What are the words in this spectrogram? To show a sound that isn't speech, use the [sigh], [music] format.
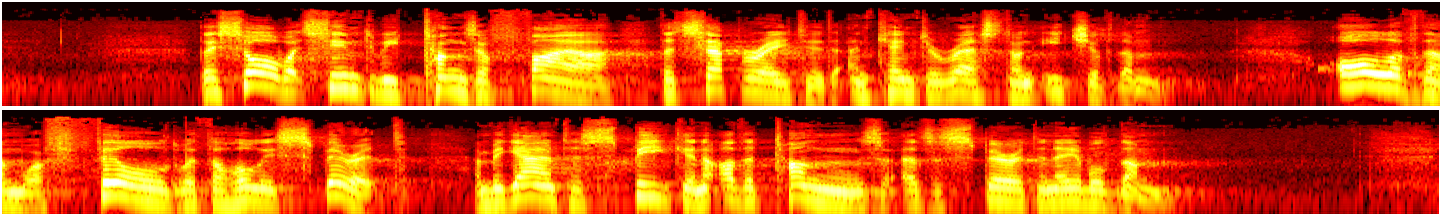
They saw what seemed to be tongues of fire that separated and came to rest on each of them. All of them were filled with the Holy Spirit and began to speak in other tongues as the Spirit enabled them.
